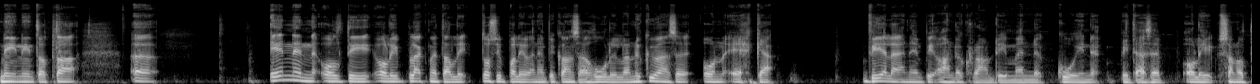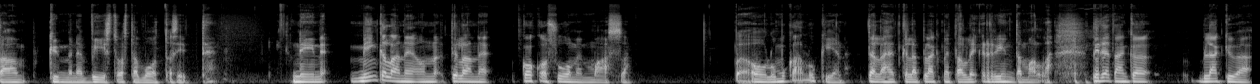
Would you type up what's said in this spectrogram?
Niin, niin tota, ö, ennen olti, oli black metalli tosi paljon enempi kansaa huulilla. Nykyään se on ehkä vielä enempi undergroundiin mennyt kuin mitä se oli sanotaan 10-15 vuotta sitten. Niin minkälainen on tilanne koko Suomen maassa, Oulu mukaan lukien, tällä hetkellä black metalli rintamalla? Pidetäänkö Blackyä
